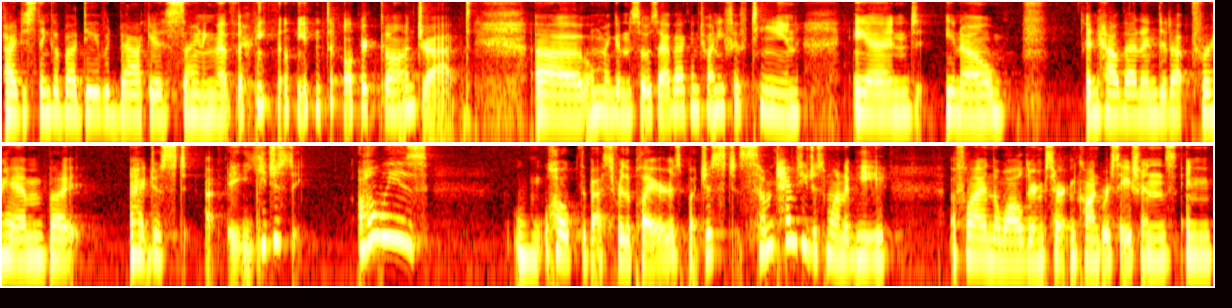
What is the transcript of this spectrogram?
I just think about David Backes signing that $30 million contract. Uh, oh my goodness, so was that back in 2015? And you know, and how that ended up for him. But I just, you just always hope the best for the players, but just sometimes you just want to be a fly on the wall during certain conversations. And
